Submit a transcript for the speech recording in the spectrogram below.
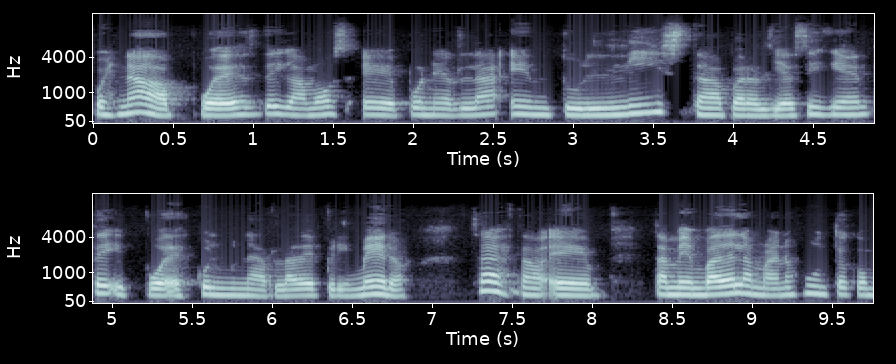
pues nada, puedes, digamos, eh, ponerla en tu lista para el día siguiente y puedes culminarla de primero. ¿Sabes? también va de la mano junto con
